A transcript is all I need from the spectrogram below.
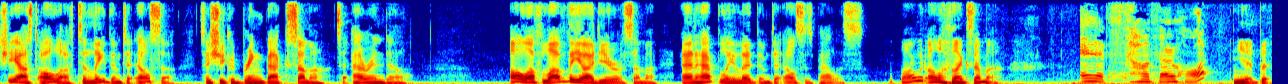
She asked Olaf to lead them to Elsa so she could bring back summer to Arendelle. Olaf loved the idea of summer and happily led them to Elsa's palace. Why would Olaf like summer? And it's so, so hot. Yeah, but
